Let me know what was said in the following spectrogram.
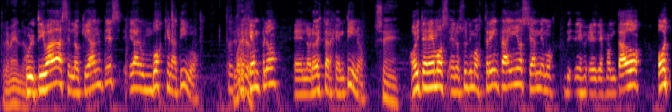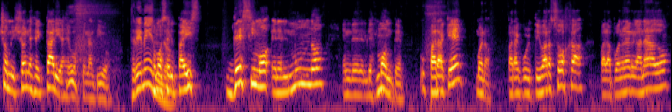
Tremendo. Cultivadas en lo que antes era un bosque nativo. Por ejemplo, en el noroeste argentino. Hoy tenemos, en los últimos 30 años, se han eh, desmontado 8 millones de hectáreas de bosque nativo. Tremendo. Somos el país décimo en el mundo en el desmonte. ¿Para qué? Bueno, para cultivar soja, para poner ganado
